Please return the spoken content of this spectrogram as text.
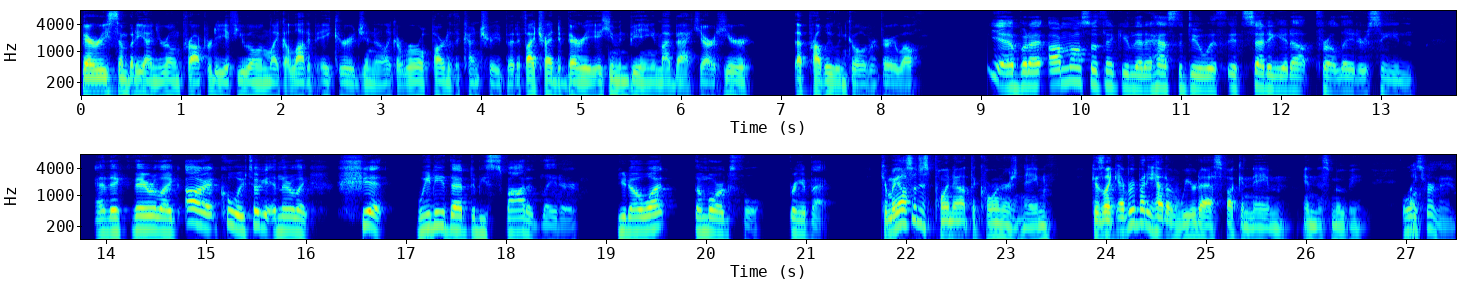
bury somebody on your own property if you own like a lot of acreage in like a rural part of the country. But if I tried to bury a human being in my backyard here, that probably wouldn't go over very well. Yeah, but I, I'm also thinking that it has to do with it setting it up for a later scene. And they they were like, all right, cool, we took it. And they're like, shit, we need that to be spotted later. You know what? The morgue's full. Bring it back. Can we also just point out the coroner's name? Because like everybody had a weird ass fucking name in this movie. What was her name?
